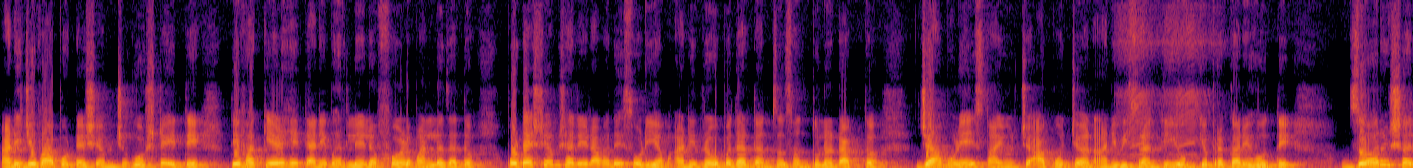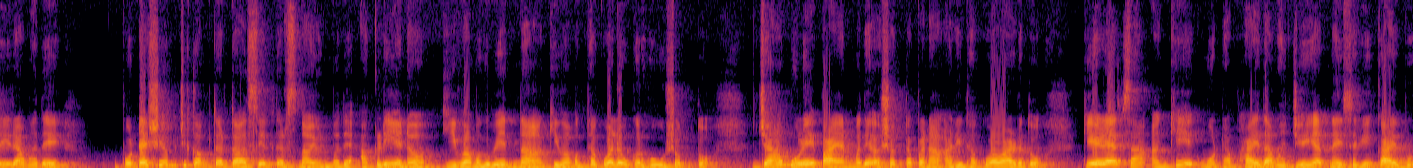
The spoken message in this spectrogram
आणि जेव्हा पोटॅशियमची गोष्ट येते तेव्हा केळ हे त्याने भरलेलं फळ मानलं जातं. पोटॅशियम शरीरामध्ये सोडियम आणि द्रव पदार्थांचं संतुलन राखतं ज्यामुळे स्नायूंचे आकुंचन आणि विश्रांती योग्य प्रकारे होते. जर शरीरामध्ये पोटॅशियमची कमतरता असेल तर स्नायूंमध्ये आकडी येणं किंवा मग वेदना किंवा मग थकवा लवकर होऊ शकतो ज्यामुळे पायांमध्ये अशक्तपणा आणि थकवा वाढतो. केळ्याचा आणखी एक मोठा फायदा म्हणजे यात नैसर्गिक कार्बो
